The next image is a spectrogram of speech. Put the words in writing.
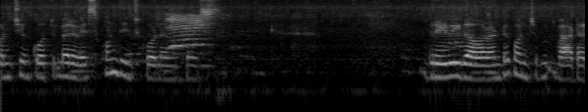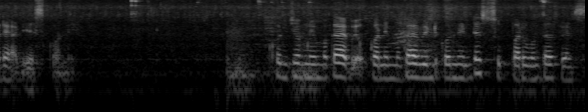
కొంచెం కొత్తిమీర వేసుకొని దించుకోవడం ఫ్రెండ్స్. గ్రేవీ కావాలంటే కొంచెం వాటర్ యాడ్ చేసుకోండి. కొంచెం నిమ్మకాయ ఒక నిమ్మకాయ విండుకొని తింటే సూపర్గా ఉంటుంది ఫ్రెండ్స్.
